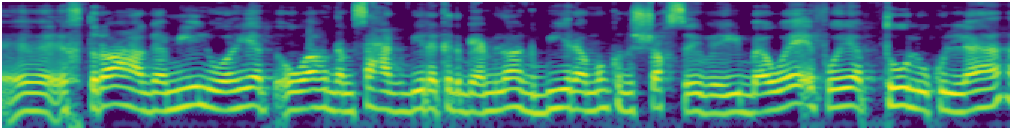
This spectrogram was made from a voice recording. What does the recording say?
آه، اختراع جميل وهي واخدة مساحة كبيرة كده بيعملوها كبيرة ممكن الشخص يبقى واقف وهي بطوله كلها.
